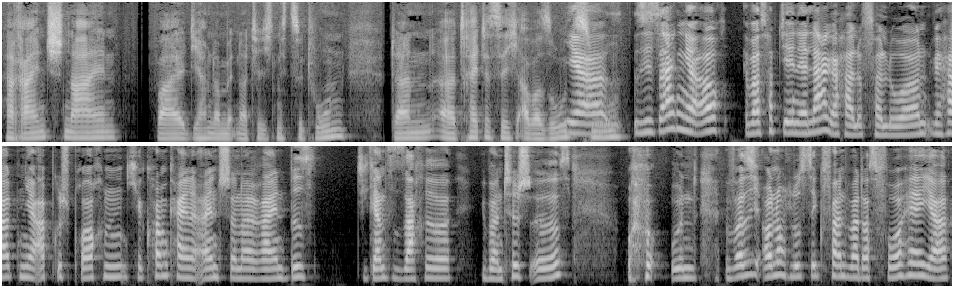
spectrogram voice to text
hereinschneien, weil die haben damit natürlich nichts zu tun. Dann äh, trägt es sich aber so Ja, zu. Sie sagen ja auch, was habt ihr in der Lagerhalle verloren? Wir hatten ja abgesprochen, hier kommen keine Einsteiner rein, bis die ganze Sache über den Tisch ist. Und was ich auch noch lustig fand, war, dass vorher ja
